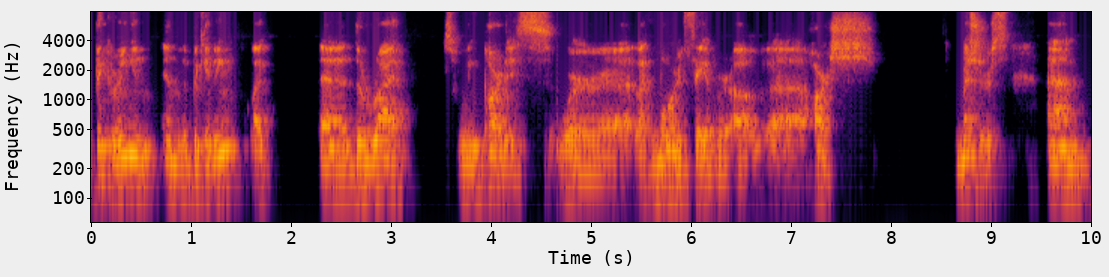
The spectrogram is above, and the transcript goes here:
bickering in, in the beginning, like uh, the right wing parties were uh, like more in favor of uh, harsh measures, and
